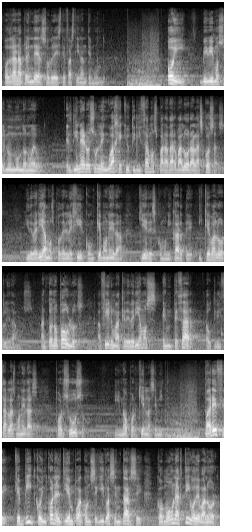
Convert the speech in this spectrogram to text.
podrán aprender sobre este fascinante mundo. Hoy vivimos en un mundo nuevo. El dinero es un lenguaje que utilizamos para dar valor a las cosas y deberíamos poder elegir con qué moneda quieres comunicarte y qué valor le damos. Antonopoulos afirma que deberíamos empezar a utilizar las monedas por su uso y no por quien las emite. Parece que Bitcoin con el tiempo ha conseguido asentarse como un activo de valor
